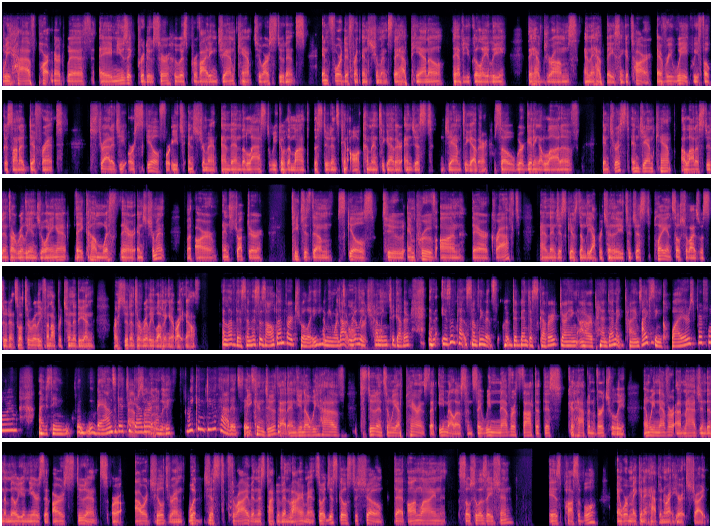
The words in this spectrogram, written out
We have partnered with a music producer who is providing Jam Camp to our students in four different instruments. They have piano, they have ukulele, they have drums, and they have bass and guitar. Every week, we focus on a different strategy or skill for each instrument. And then the last week of the month, the students can all come in together and just jam together. So we're getting a lot of interest in Jam Camp. A lot of students are really enjoying it. They come with their instrument, but our instructor teaches them skills to improve on their craft and then just gives them the opportunity to just play and socialize with students. So it's a really fun opportunity, and our students are really loving it right now. I love this. And this is all done virtually. I mean, we're It's not really virtual. coming together. And isn't that something that's been discovered during our pandemic times? I've seen choirs perform, I've seen bands get together, and we, we can do that. It's, we can do that. And, you know, we have students and we have parents that email us and say, we never thought that this could happen virtually. And we never imagined in a million years that our students or our children would just thrive in this type of environment. So it just goes to show that online socialization is possible and we're making it happen right here at Stride.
